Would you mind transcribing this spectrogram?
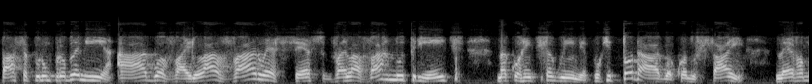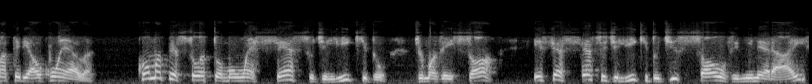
passa por um probleminha. A água vai lavar o excesso, vai lavar nutrientes na corrente sanguínea, porque toda água, quando sai, leva material com ela. Como a pessoa tomou um excesso de líquido de uma vez só, esse excesso de líquido dissolve minerais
